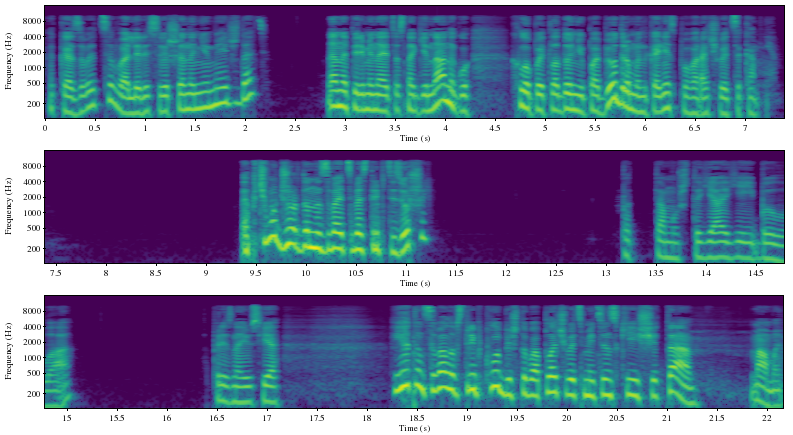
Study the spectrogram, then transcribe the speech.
Оказывается, Валери совершенно не умеет ждать. Она переминается с ноги на ногу, хлопает ладонью по бедрам и, наконец, поворачивается ко мне. «А почему Джордан называет тебя стриптизершей?» «Потому что я ей была», — признаюсь я. «Я танцевала в стрип-клубе, чтобы оплачивать медицинские счета мамы.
